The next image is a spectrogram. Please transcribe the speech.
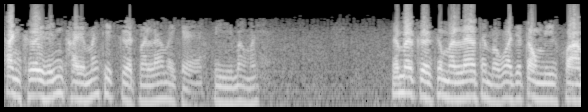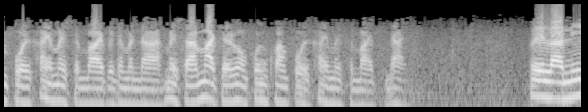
ท่านเคยเห็นใครไหมที่เกิดมาแล้วไม่แก่ มีบ้างไหม แล้วเมื่อเกิดขึ้นมาแล้วท่านบอกว่าจะต้องมีความป่วยไข้ไม่สบายเป็นธรรมดา ไม่สามารถจะร่วงพ้นความป่วยไข้ไม่สบายไปได้ เวลานี้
